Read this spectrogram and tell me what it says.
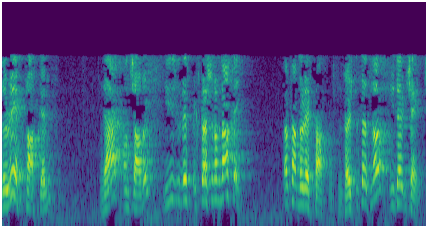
The Rif paskins that on Shabbos you use this expression of nothing. That's how the Rif paskins. And Tosfos says, no, you don't change.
